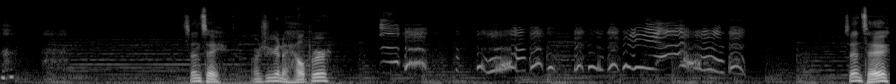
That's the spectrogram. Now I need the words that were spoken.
Sensei, aren't you gonna help her? Sensei?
